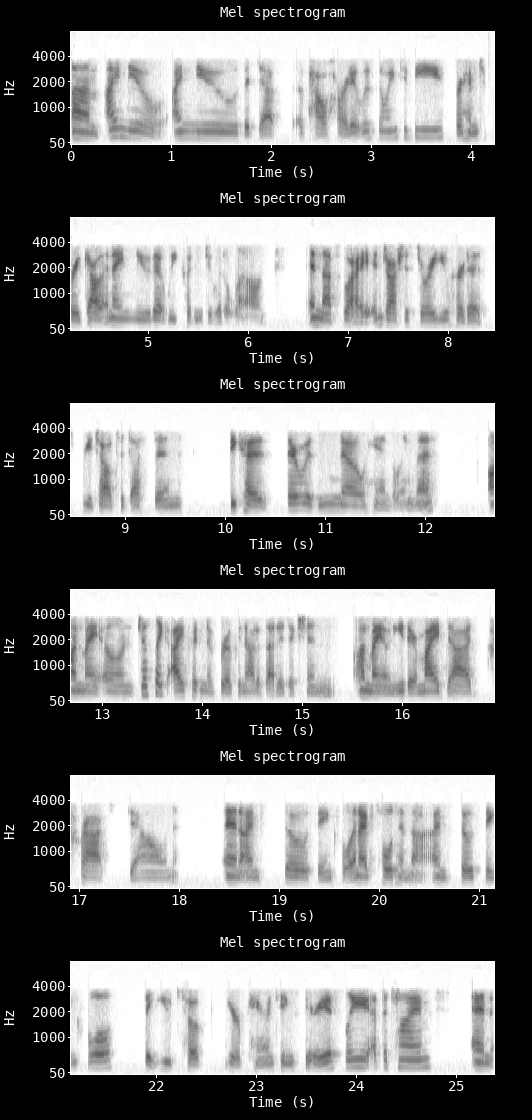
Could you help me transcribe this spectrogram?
Um, I knew I knew the depth of how hard it was going to be for him to break out, and I knew that we couldn't do it alone. And that's why in Josh's story, you heard us reach out to Dustin because there was no handling this on my own, just like I couldn't have broken out of that addiction on my own either. My dad cracked down, and I'm so thankful. And I've told him that I'm so thankful that you took your parenting seriously at the time and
